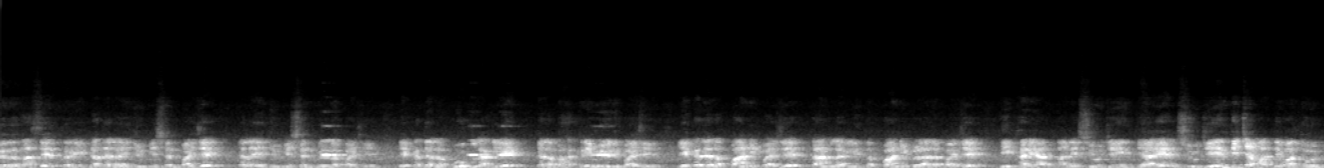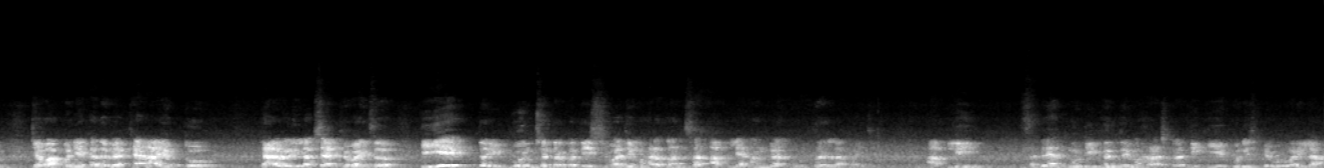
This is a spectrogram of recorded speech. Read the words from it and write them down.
गरज असेल तर एखाद्याला एज्युकेशन पाहिजे त्याला एज्युकेशन मिळलं पाहिजे. एखाद्याला भूक लागली त्याला भाकरी मिळली पाहिजे. एखाद्याला पाणी पाहिजे ताण लागली तर पाणी मिळालं पाहिजे. ही खऱ्या अर्थाने शिवजयंती आहे. शिवजयंतीच्या माध्यमातून जेव्हा आपण एखादं व्याख्यान ऐकतो त्यावेळी लक्षात ठेवायचं की एक तरी गुण छत्रपती शिवाजी महाराजांचा आपल्या अंगात उतरला पाहिजे. आपली सगळ्यात मोठी खंत आहे महाराष्ट्राची की एकोणीस फेब्रुवारीला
